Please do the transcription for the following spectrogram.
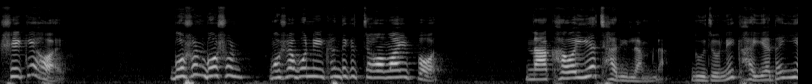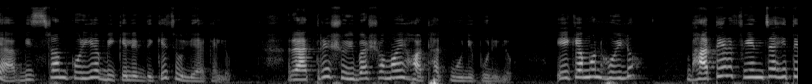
সে কি হয়? বসুন বসুন, মশাবনি এখান থেকে ছ মাইল পথ। না খাওয়াইয়া ছাড়িলাম না। দুজনে খাইয়া দাইয়া বিশ্রাম করিয়া বিকেলের দিকে চলিয়া গেল। রাত্রে শুইবার সময় হঠাৎ মনে পড়িল, এ কেমন হইল? ভাতের ফেন চাহিতে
